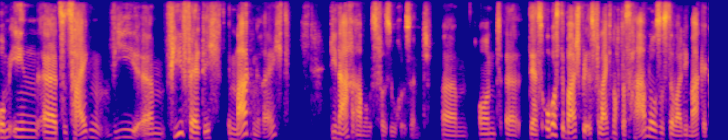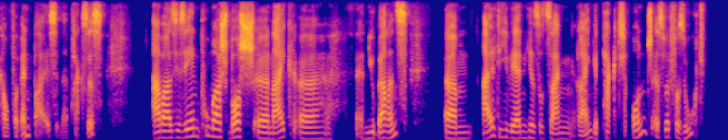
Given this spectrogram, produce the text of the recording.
um Ihnen äh, zu zeigen, wie ähm, vielfältig im Markenrecht die Nachahmungsversuche sind. Ähm, und äh, das oberste Beispiel ist vielleicht noch das harmloseste, weil die Marke kaum verwendbar ist in der Praxis. Aber Sie sehen Puma, Bosch, äh, Nike, äh, New Balance, ähm, all die werden hier sozusagen reingepackt und es wird versucht,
